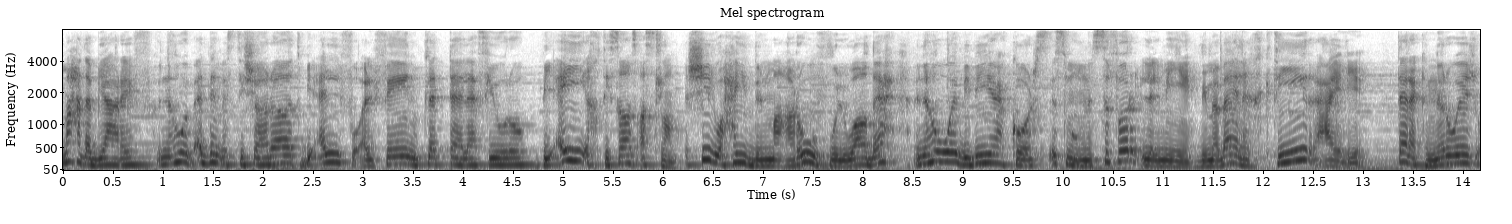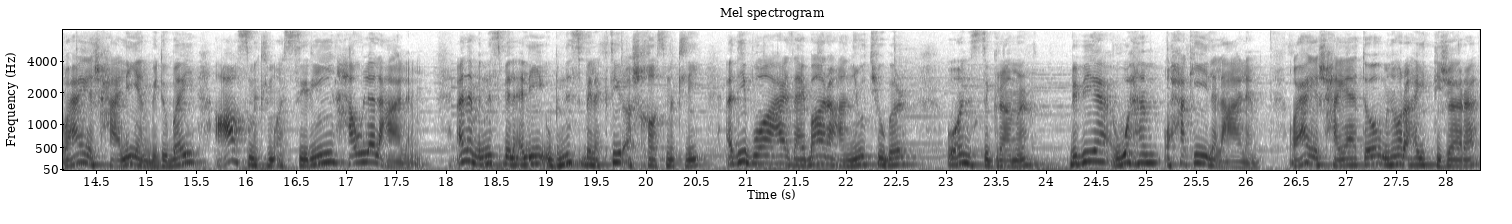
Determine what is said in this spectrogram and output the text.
ما حدا بيعرف إنه هو بقدم استشارات ب 1000 و2000 و3000 يورو بأي اختصاص أصلا. الشيء الوحيد المعروف والواضح إنه هو ببيع course اسمه من الصفر للمية بمبالغ كتير عالية. ترك النرويج وعايش حاليا بدبي عاصمة المؤثرين حول العالم. أنا بالنسبة لي وبالنسبة لكتير أشخاص مثلي أديب واعظ عبارة عن يوتيوبر وإنستغرامر ببيع وهم وحكي للعالم وعايش حياته من وراء هي التجارة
